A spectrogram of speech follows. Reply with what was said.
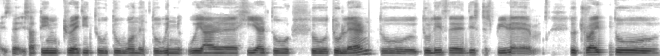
is, the, is a team created to to win to win. We are uh, here to to to learn to to live the, this spirit um, to try to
